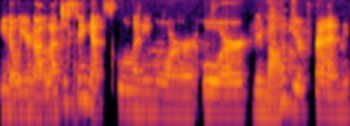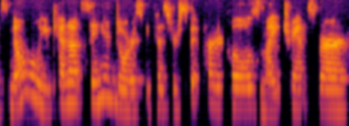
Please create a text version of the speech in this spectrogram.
you know you're not allowed to sing at school anymore or you're not? your friends. No you cannot sing indoors because your spit particles might transfer.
